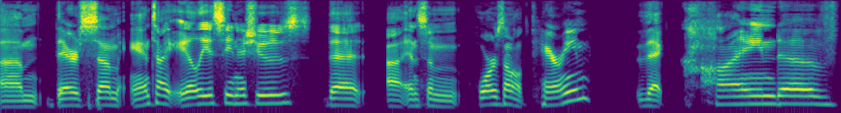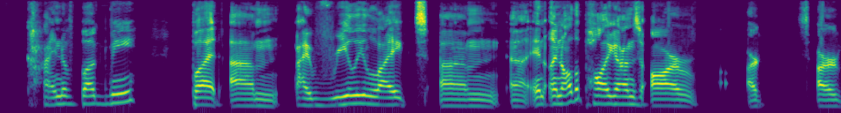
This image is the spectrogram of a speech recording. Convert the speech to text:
Um, there's some anti-aliasing issues that uh, and some horizontal tearing that kind of kind of bugged me but um, I really liked um, uh, and and all the polygons are are are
